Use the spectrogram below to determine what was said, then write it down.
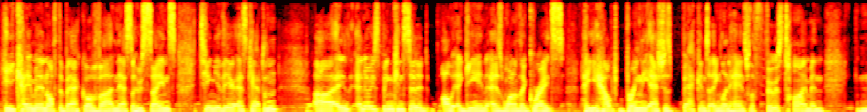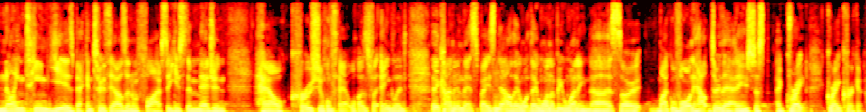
He came in off the back of uh, Nasser Hussain's tenure there as captain. Uh, and know he's been considered, uh, again, as one of the greats. He helped bring the Ashes back into England hands for the first time in 19 years back in 2005. So you can just imagine how crucial that was for England. They're kind of in that space now. They, they want to be winning. Uh, so Michael Vaughan helped do that, and he's just a great, great cricketer.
